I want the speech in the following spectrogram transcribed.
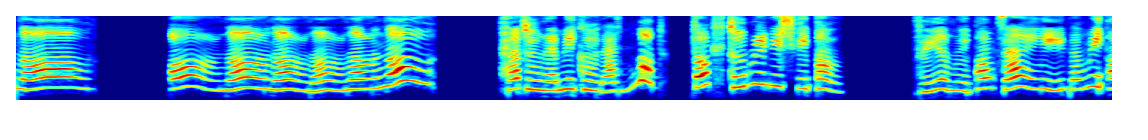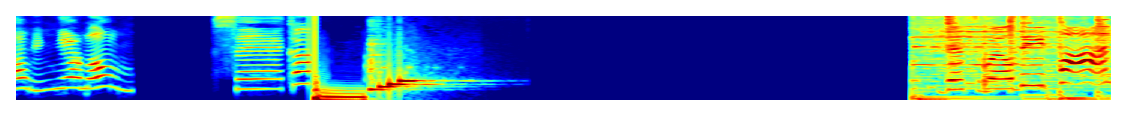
No. Oh no no no no no. Hatsune Miku does not talk to British people. The only parts I need the people in your mom. Second. This will be fun.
